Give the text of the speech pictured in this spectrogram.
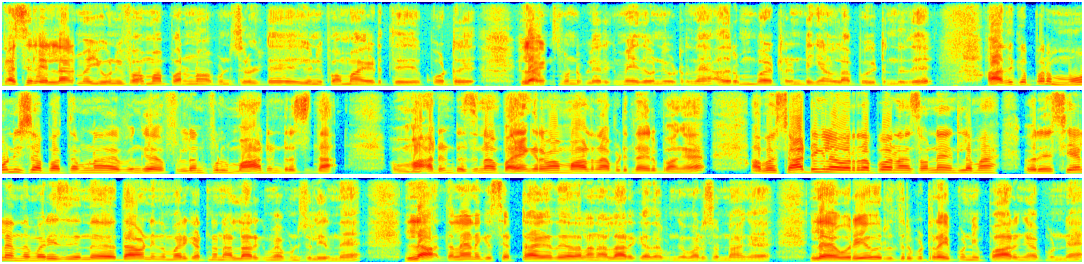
கசில் எல்லாருமே யூனிஃபார்மாக பண்ணணும் அப்படின்னு சொல்லிட்டு யூனிஃபார்மாக எடுத்து போட்டு எல்லா இன்ஸ்ட்ருமெண்ட் பிளேயருக்குமே இது பண்ணி விட்டுருந்தேன். அது ரொம்ப ட்ரெண்டிங்காக நல்லா போயிட்டு இருந்தது அதுக்கப்புறம் மோனிஷா பார்த்தோம்னா இவங்க full and full modern dress தான். மாடர்ன் ட்ரெஸ்னால் பயங்கரமாக மாடர்ன் அப்படி தான் இருப்பாங்க. அப்போ ஸ்டார்டிங்கில் வர்றப்போ நான் சொன்னேன் இல்லைம்மா ஒரு சேலை இந்த மாதிரி இந்த தாவணி இந்த மாதிரி கட்டினா நல்லா இருக்குமே அப்படின்னு சொல்லியிருந்தேன். இல்லை அதெல்லாம் எனக்கு செட் ஆகுது அதெல்லாம் நல்லா இருக்காது அப்படிங்கிற மாதிரி சொன்னாங்க. இல்லை ஒரே ஒரு திருப்பி ட்ரை பண்ணி பாருங்க அப்படின்னு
